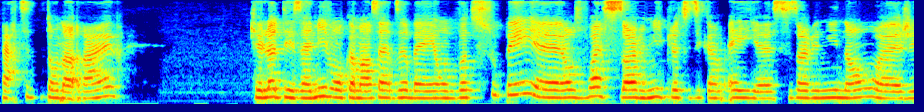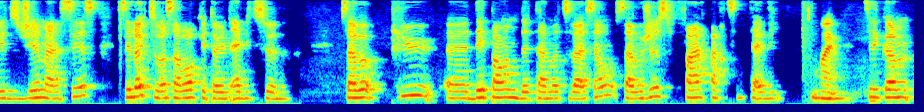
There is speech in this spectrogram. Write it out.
partie de ton horaire, que là, tes amis vont commencer à dire ben on va te souper, euh, on se voit à 6h30, puis là, tu dis comme Hey, 6h30, euh, non, j'ai du gym à 6. C'est là que tu vas savoir que tu as une habitude. Ça va plus dépendre de ta motivation, ça va juste faire partie de ta vie. Ouais. C'est comme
